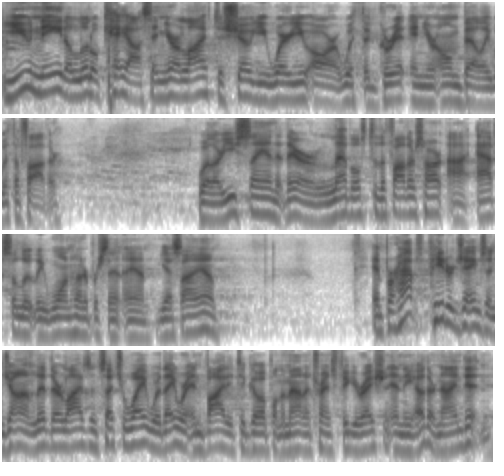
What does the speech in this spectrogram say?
You need a little chaos in your life to show you where you are with the grit in your own belly with the Father. Well, are you saying that there are levels to the Father's heart? I absolutely 100% am. Yes, I am. And perhaps Peter, James, and John lived their lives in such a way where they were invited to go up on the Mount of Transfiguration and the other nine didn't.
